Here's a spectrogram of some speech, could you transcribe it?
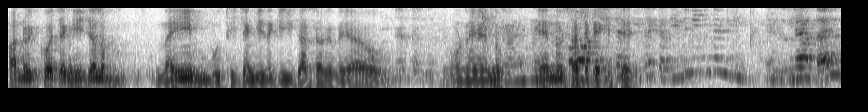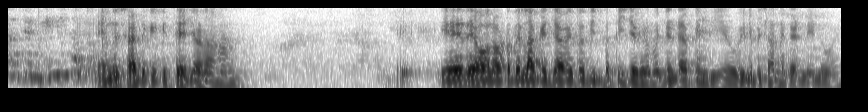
ਸਾਨੂੰ ਇੱਕੋ ਚੰਗੀ ਚੱਲ ਨਹੀਂ ਬੂਥੀ ਚੰਗੀ ਤੇ ਕੀ ਕਰ ਸਕਦੇ ਆ ਉਹ ਹੁਣ ਇਹਨੂੰ ਇਹਨੂੰ ਛੱਡ ਕੇ ਕਿੱਥੇ? ਤੇ ਕਦੀ ਵੀ ਨਹੀਂ ਚੰਗੀ ਇਹ ਲਿਆਂਦਾ ਇਹ ਤਾਂ ਚੰਗੀ ਹੀ ਨਾ ਇਹਨੂੰ ਛੱਡ ਕੇ ਕਿੱਥੇ ਜਾਣਾ ਹੁਣ? ਇਹ- ਇਹ ਤੇ ਆਲ ਆਊਟ ਦੇ ਲਾਗੇ ਜਾਵੇ ਤਾਂ ਉਹਦੀ ਬੱਤੀ ਜਗੜ ਵੱਜਣ ਡੈ ਪੈਂਦੀ ਹੈ ਉਹ ਵੀ ਨਹੀਂ ਪਸੰਦ ਕਰਦੀ ਨੂੰ ਹੈ?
